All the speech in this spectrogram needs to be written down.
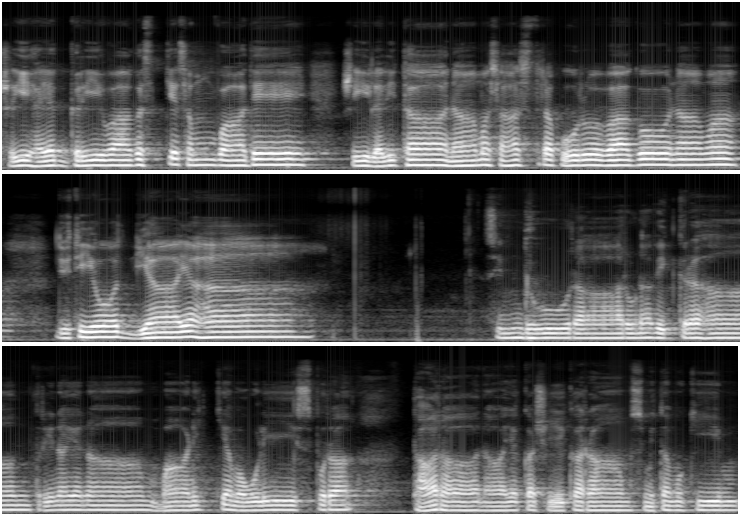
श्रीहयग्रीवागस्त्यसंवादे श्रीललितानामसहस्रपूर्वभागो नाम द्वितीयोऽध्यायः। सिन्धूरारुणविग्रहां त्रिनयनां माणिक्यमौलीस्फुर तारानायकशेखरां स्मितमुखीं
